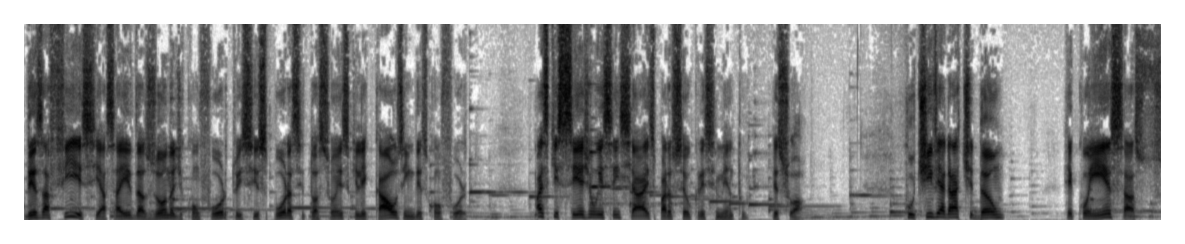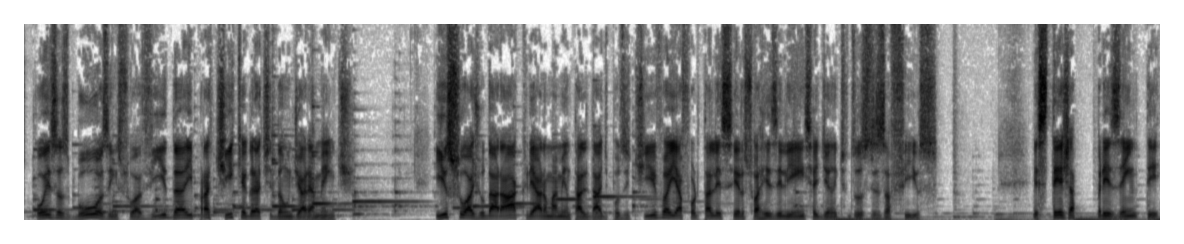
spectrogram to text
Desafie-se a sair da zona de conforto e se expor a situações que lhe causem desconforto, mas que sejam essenciais para o seu crescimento pessoal. Cultive a gratidão, reconheça as coisas boas em sua vida e pratique a gratidão diariamente. Isso ajudará a criar uma mentalidade positiva e a fortalecer sua resiliência diante dos desafios. Esteja presente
